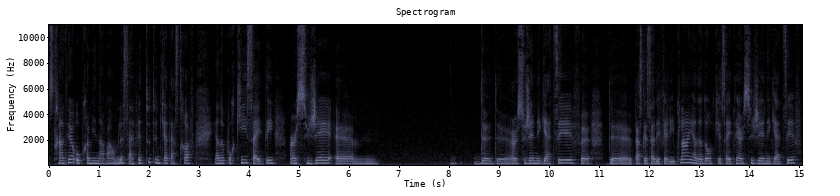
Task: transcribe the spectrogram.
du 31 au 1er novembre. Là, ça a fait toute une catastrophe. Il y en a pour qui ça a été un sujet... Euh, de, un sujet négatif euh, parce que ça défait les plans. Il y en a d'autres que ça a été un sujet négatif,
